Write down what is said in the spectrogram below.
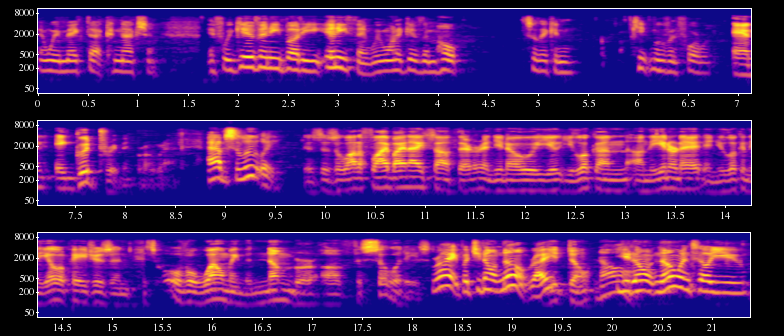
and we make that connection. If we give anybody anything, we want to give them hope, so they can keep moving forward. And a good treatment program. Absolutely. Because there's a lot of fly-by-nights out there, and you know, you, you look on, on the internet and you look in the yellow pages, and it's overwhelming the number of facilities. Right, but you don't know, right? You don't know. You don't know until you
